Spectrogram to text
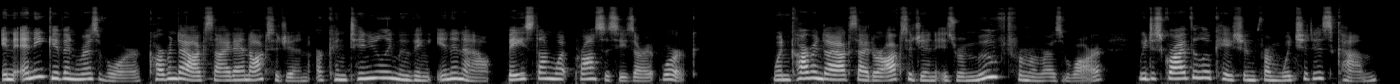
In any given reservoir, carbon dioxide and oxygen are continually moving in and out based on what processes are at work. When carbon dioxide or oxygen is removed from a reservoir, we describe the location from which it has come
